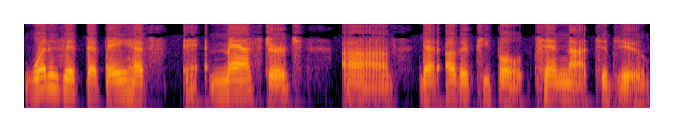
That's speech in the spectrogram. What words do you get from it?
what is it that they have mastered uh, that other people tend not to do?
